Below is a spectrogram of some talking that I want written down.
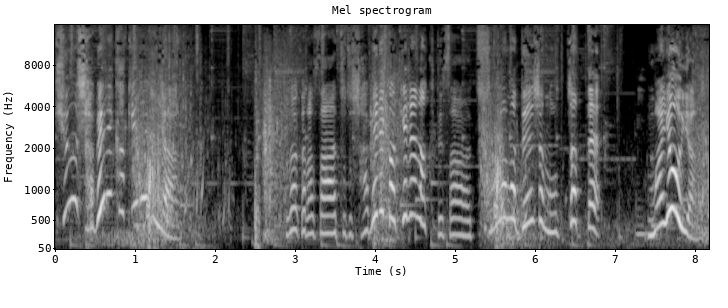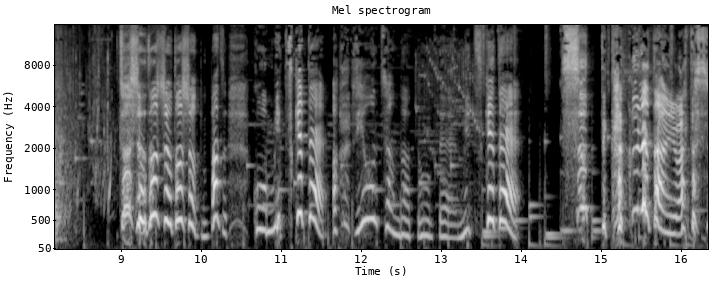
急喋りかけるんやだからさちょっと喋りかけれなくてさそのまま電車乗っちゃって迷うやん。どうしようどうしようどうしようってまずこう見つけてあリオンちゃんだって思って見つけてスッて隠れたんよ私。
